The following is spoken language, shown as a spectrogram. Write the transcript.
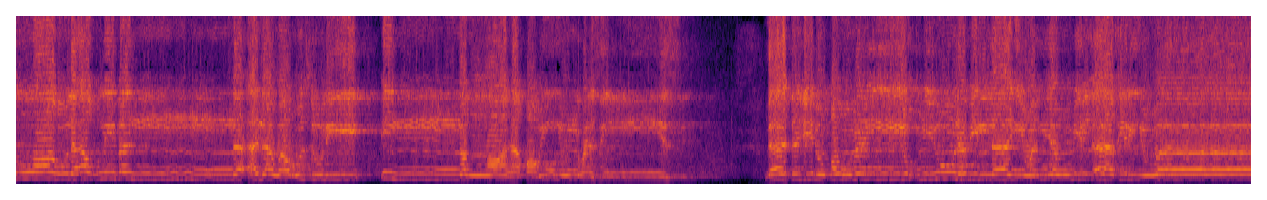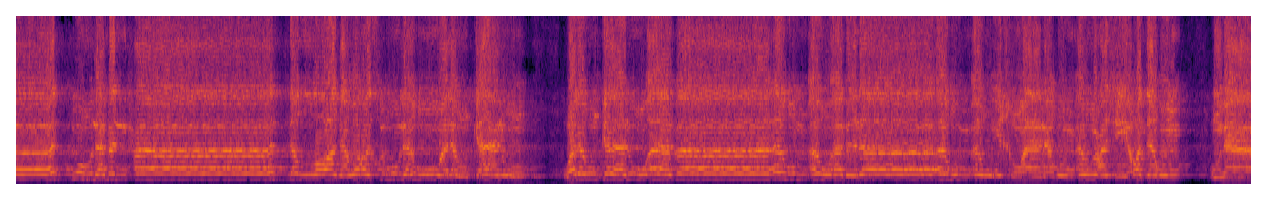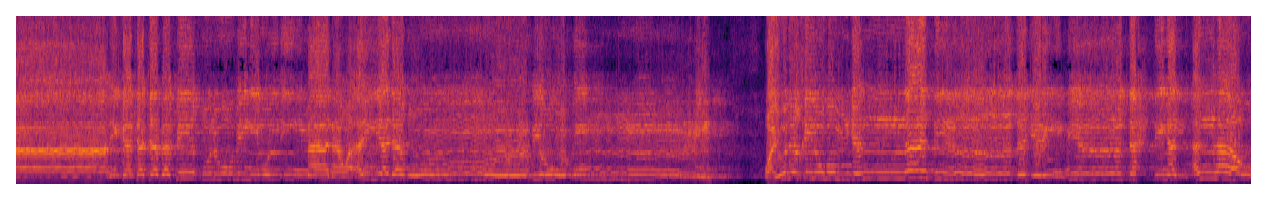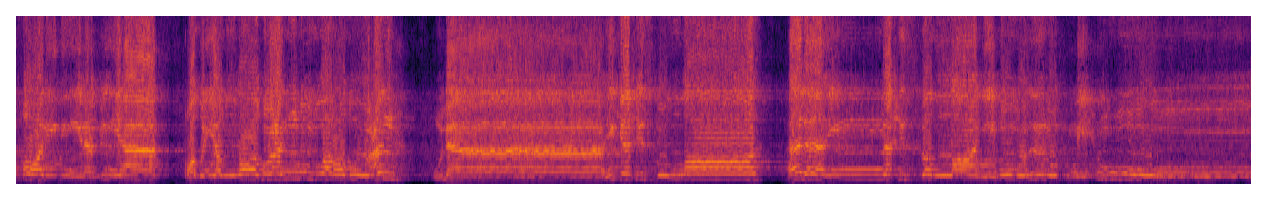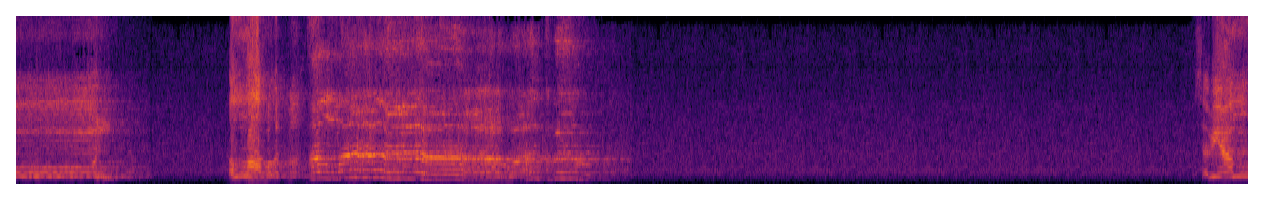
الله لأغلبن أنا ورسلي. إن الله قوي عزيز. لا تجد قوما وأيدهم بروح منه ويدخلهم جنات تجري من تحتها الأنهار خالدين فيها رضي الله عنهم ورضوا عنه أولئك الله أكبر. الله أكبر. سمع الله.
